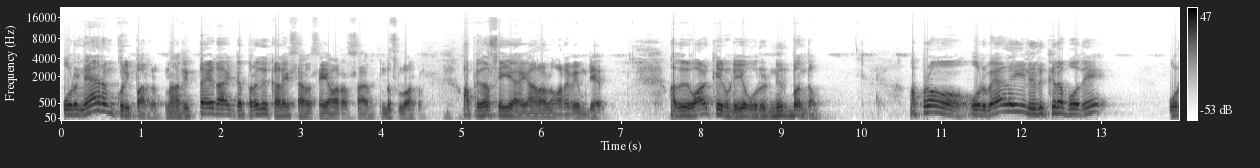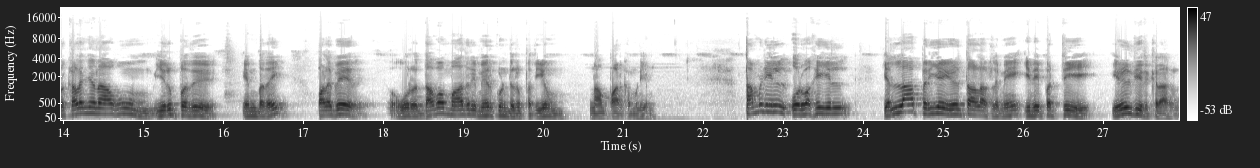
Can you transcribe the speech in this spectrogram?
ஒரு நேரம் குறிப்பார்கள். நான் ரிட்டையர்ட் ஆகிட்ட பிறகு கலை சேவை செய்ய வர சார் என்று சொல்வார்கள். அப்படி தான் செய்ய யாராலும் வரவே முடியாது. அது வாழ்க்கையினுடைய ஒரு நிர்பந்தம். அப்புறம் ஒரு வேலையில் இருக்கிற போதே ஒரு கலைஞனாகவும் இருப்பது என்பதை பல பேர் ஒரு தவம் மாதிரி மேற்கொண்டிருப்பதையும் நாம் பார்க்க முடியும். தமிழில் ஒரு வகையில் எல்லா பெரிய எழுத்தாளர்களுமே இதை பற்றி எழுதியிருக்கிறார்கள்.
